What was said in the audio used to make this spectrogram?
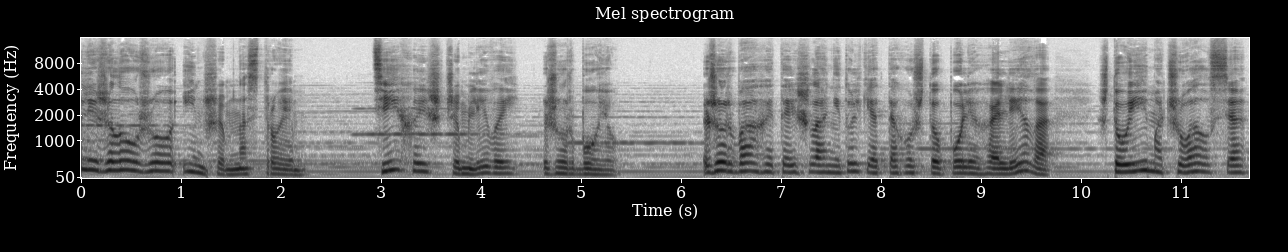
Поле жыло ўжо іншым настроем, ціхай шчымлівай журбою. Журба гэта ішла не толькі ад таго, што поле галела, што ў ім адчуваўся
